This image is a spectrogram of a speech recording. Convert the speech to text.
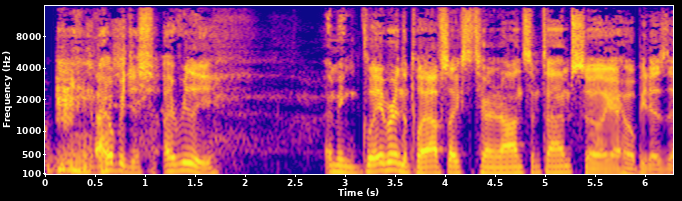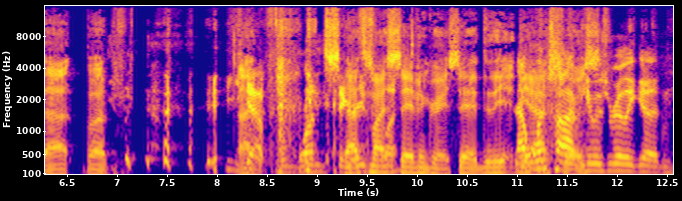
I hope he just. I really. I mean, Gleyber in the playoffs likes to turn it on sometimes, so like I hope he does that. But yeah, I- from one series. that's my one- saving grace. Yeah, the, the, That the one time he was really good.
